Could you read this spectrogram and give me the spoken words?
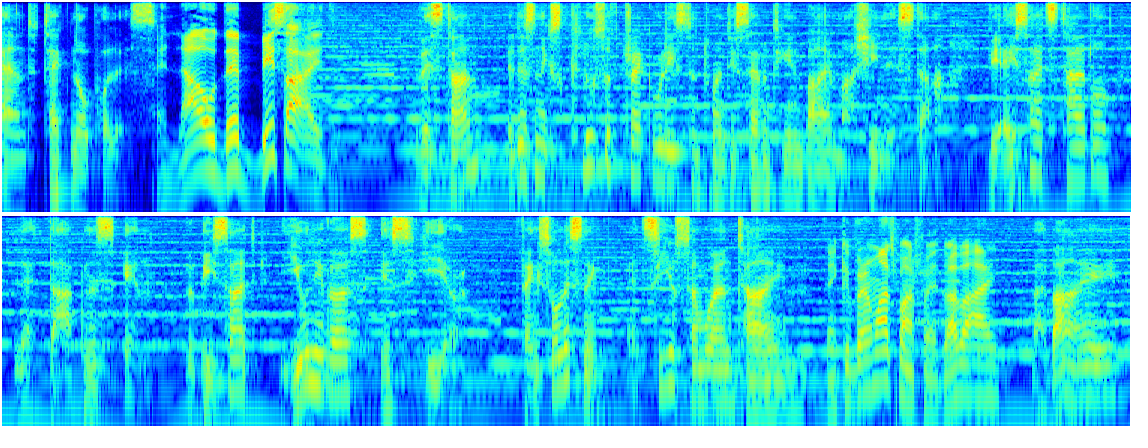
and Technopolis. And now the B-side! This time, it is an exclusive track released in 2017 by Machinista. The A-side's title, Let Darkness In. The B-side, Universe is Here. Thanks for listening and see you somewhere in time. Thank you very much, my friend. Bye bye. Bye bye.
